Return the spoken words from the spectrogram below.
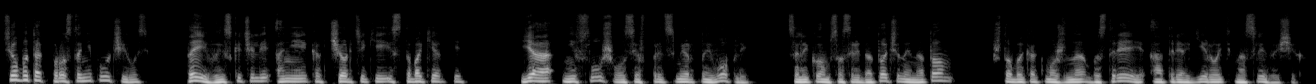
все бы так просто не получилось. Да и выскочили они, как чертики из табакерки. Я не вслушивался в предсмертные вопли, целиком сосредоточенный на том, чтобы как можно быстрее отреагировать на следующих.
